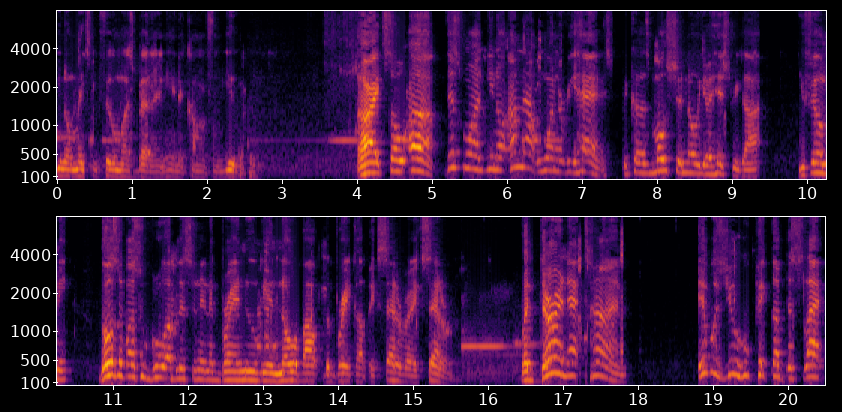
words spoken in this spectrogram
you know, makes me feel much better than hearing it coming from you. All right, so uh this one, you know, I'm not one to rehash because most should know your history, God. You feel me? Those of us who grew up listening to Brand Nubian know about the breakup, et cetera, et cetera. But during that time, it was you who picked up the slack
